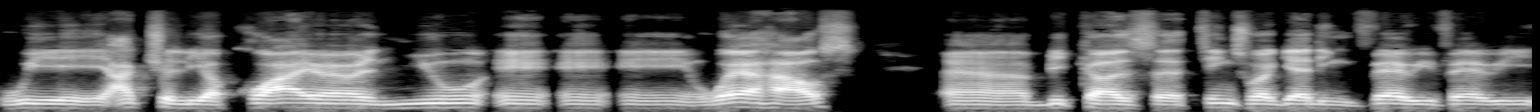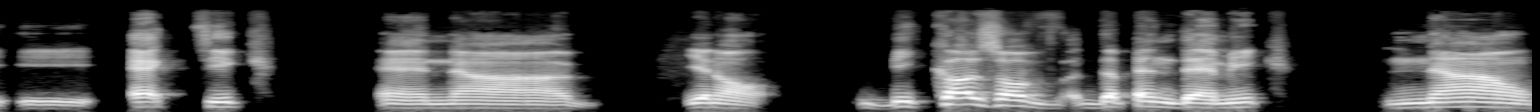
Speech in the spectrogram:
We actually acquire a new warehouse uh, because uh, things were getting very very hectic, and uh, you know because of the pandemic, now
